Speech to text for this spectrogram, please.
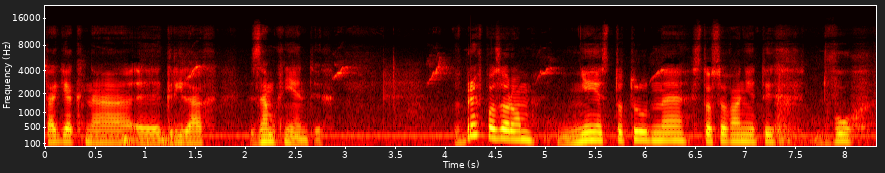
tak jak na y, grillach zamkniętych. Wbrew pozorom nie jest to trudne stosowanie tych dwóch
